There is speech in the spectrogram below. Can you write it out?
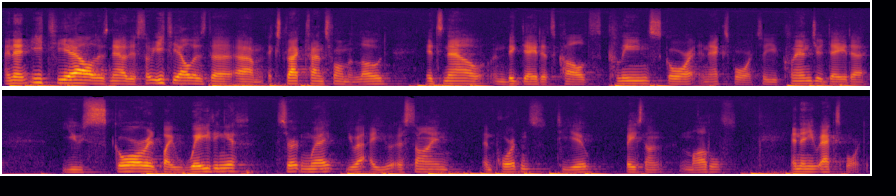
And then ETL is now this. So ETL is the um, extract, transform, and load. It's now, in big data, it's called clean, score, and export. So you cleanse your data, you score it by weighting it a certain way. You, you assign importance to you based on models, and then you export it.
